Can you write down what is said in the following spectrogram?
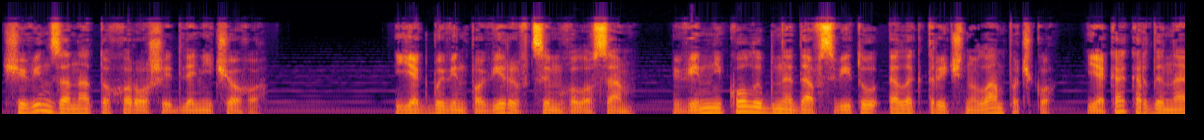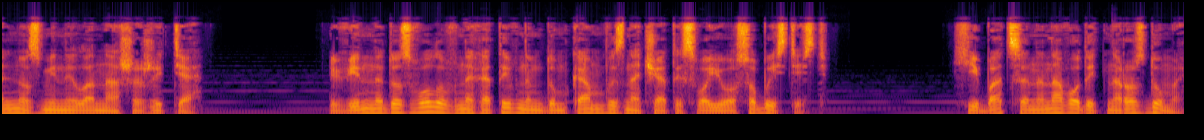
що він занадто хороший для нічого. Якби він повірив цим голосам, він ніколи б не дав світу електричну лампочку, яка кардинально змінила наше життя. Він не дозволив негативним думкам визначати свою особистість. Хіба це не наводить на роздуми?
